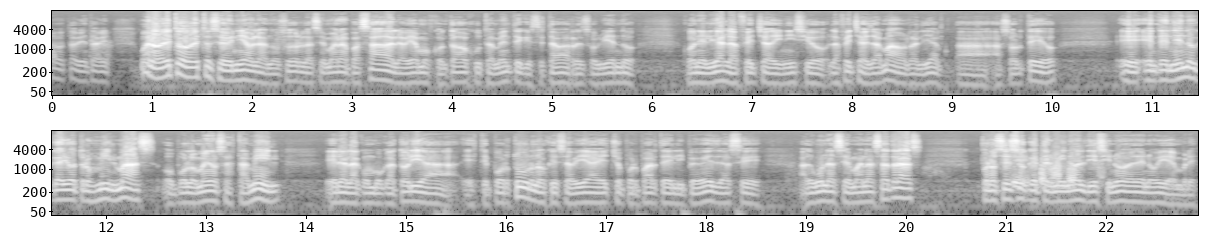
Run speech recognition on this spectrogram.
¿no? está bien, está bien. Bueno, esto, esto se venía hablando. Nosotros la semana pasada le habíamos contado justamente que se estaba resolviendo con Elías la fecha de inicio, la fecha de llamado en realidad a, sorteo, eh, entendiendo que hay otros mil más, o por lo menos hasta mil, era la convocatoria este, por turnos que se había hecho por parte del IPB ya hace algunas semanas atrás, proceso que terminó el 19 de noviembre.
